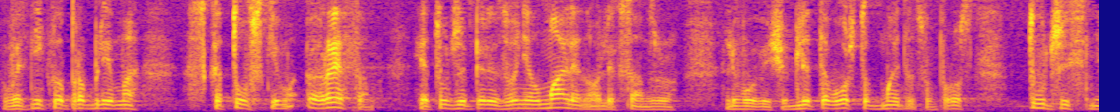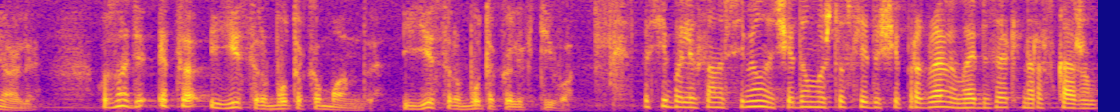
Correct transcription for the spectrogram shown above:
Возникла проблема с Котовским РЭСом. Я тут же перезвонил Малину Александру Львовичу для того, чтобы мы этот вопрос тут же сняли. Вы знаете, это и есть работа команды, и есть работа коллектива. Спасибо, Александр Семенович. Я думаю, что в следующей программе мы обязательно расскажем,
